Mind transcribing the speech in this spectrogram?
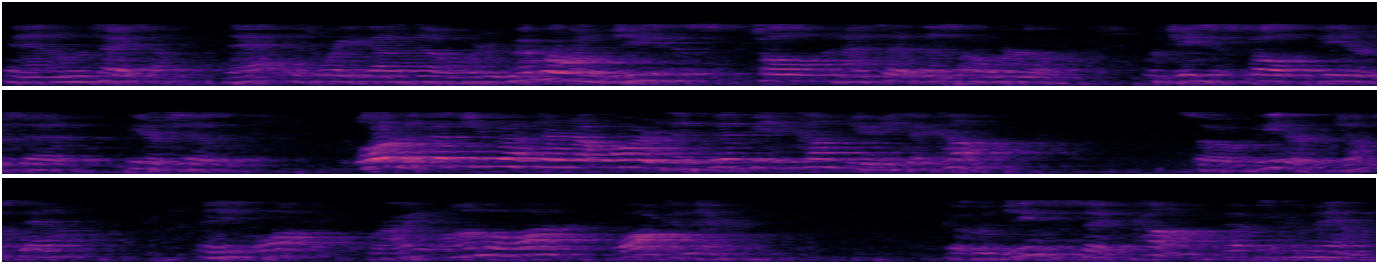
And I'm going to tell you something. That is where you got to know. Remember when Jesus told, and I said this over and over, when Jesus told Peter, said, Peter says, Lord, if that's you out there in that water, then bid me to come to you. And he said, come. So Peter jumps down, and he's walking, right, on the water, walking there. Because when Jesus said, come, that was a commandment.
